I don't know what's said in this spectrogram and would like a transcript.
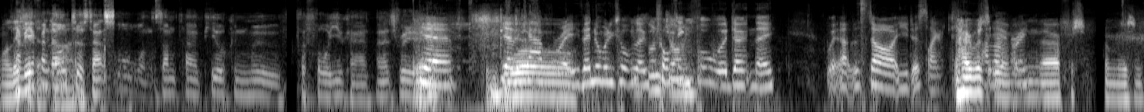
Well, Have you ever noticed that small one? Sometimes people can move before you can, and it's really Yeah, yeah, the Whoa. cavalry. They normally talk like trotting Johnny. forward, don't they? But at the start, you just like. I was cavalry. aiming there for some reason.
